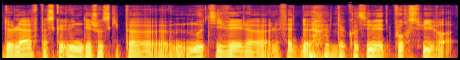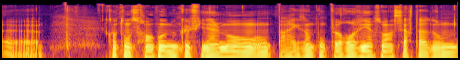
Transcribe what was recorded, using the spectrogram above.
de l'œuvre, parce qu'une des choses qui peut motiver le, fait de, continuer et de poursuivre, quand on se rend compte que finalement, par exemple, on peut revenir sur un certain nombre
